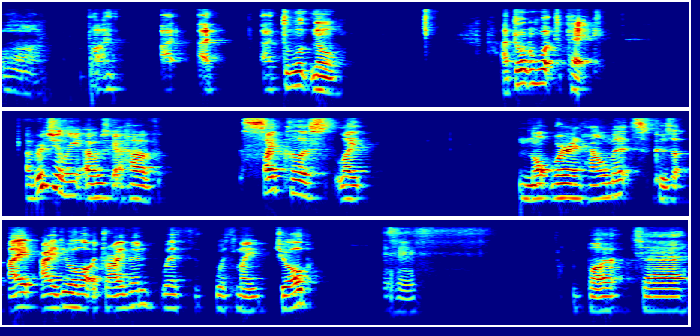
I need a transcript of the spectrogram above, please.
Oh, but I, I, I, I don't know. I don't know what to pick. Originally, I was gonna have cyclists like not wearing helmets because I, I do a lot of driving with with my job, but uh,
